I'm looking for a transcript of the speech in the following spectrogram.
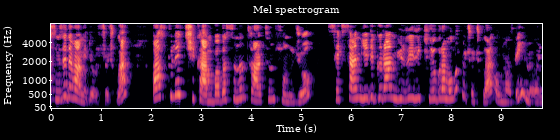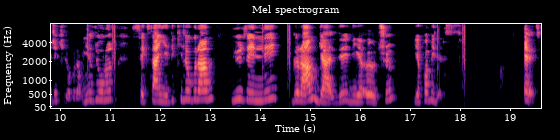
dersimize devam ediyoruz çocuklar. Basküle çıkan babasının tartım sonucu 87 gram 150 kilogram olur mu çocuklar? Olmaz değil mi? Önce kilogramı yazıyoruz. 87 kilogram 150 gram geldi diye ölçüm yapabiliriz. Evet.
